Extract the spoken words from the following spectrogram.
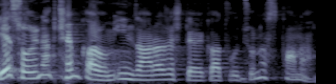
Ես օրինակ չեմ կարող ինձ անհրաժեշտ տեղեկատվությունը ստանալ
